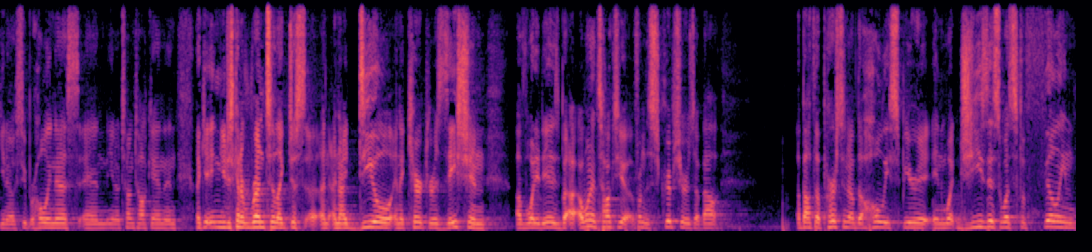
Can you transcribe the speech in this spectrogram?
you know, super holiness, and you know, tongue talking, and like, and you just kind of run to like just an, an ideal and a characterization of what it is. But I, I want to talk to you from the scriptures about about the person of the Holy Spirit and what Jesus was fulfilling,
